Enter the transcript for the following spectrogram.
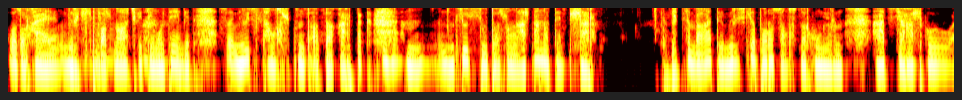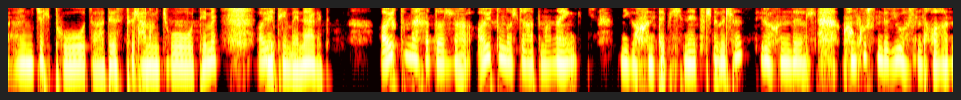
уул уурхай мэрэгжилтэн болноо ч гэдэг юм уу тий. Ингээд мэрэгжил сонголтод одоо гардаг нөлөөллүүд болон алдаануудын талаар битсэн байгаа. Тэгээ мэрэгжлээ буруу сонгосноор хүн ер нь аз жаргалгүй, амжилтгүй, за тэгээ сэтгэл ханамжгүй тийм ээ байдаг юм байна гэд. Оюутан байхад бол оюутан болж байгаад манай нэг охинтой би их найзалдаг байлаа. Тэр охиндоо бол конкурсын дээр юу болсон тухайгаар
